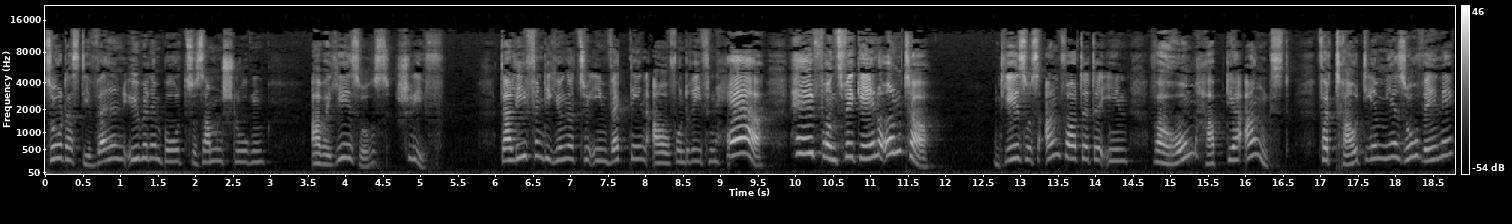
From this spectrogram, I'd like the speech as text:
so dass die Wellen über dem Boot zusammenschlugen, aber Jesus schlief. Da liefen die Jünger zu ihm, weckten ihn auf und riefen, Herr, hilf uns, wir gehen unter. Und Jesus antwortete ihnen, Warum habt ihr Angst? Vertraut ihr mir so wenig?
